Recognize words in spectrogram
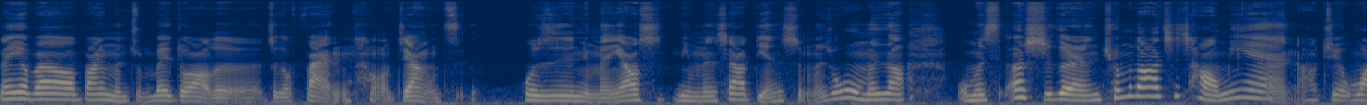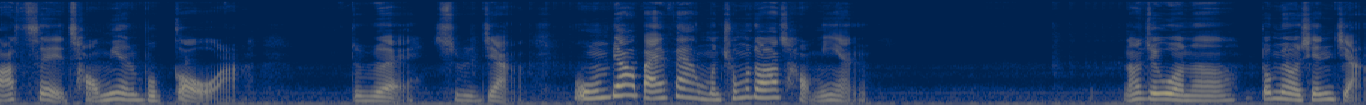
那要不要帮你们准备多少的这个饭？哦，这样子，或者是你们要是你们是要点什么？说我们呢，我们二十个人，全部都要吃炒面，然后觉得哇塞，炒面不够啊。对不对？是不是这样？我们不要白饭，我们全部都要炒面。然后结果呢，都没有先讲，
